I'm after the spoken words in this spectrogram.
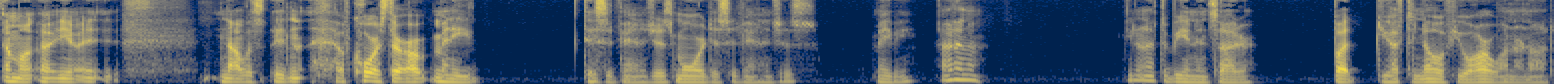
Among uh, you know, not of course there are many disadvantages, more disadvantages, maybe. I don't know. You don't have to be an insider, but you have to know if you are one or not.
